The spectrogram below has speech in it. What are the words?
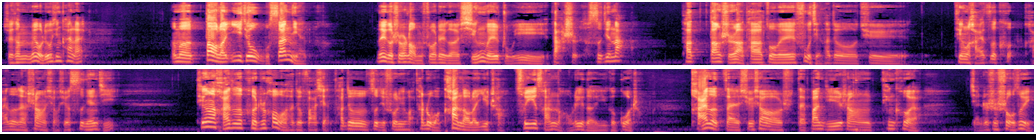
所以他们没有流行开来。那么到了一九五三年，那个时候呢，我们说这个行为主义大师斯金纳，他当时啊，他作为父亲，他就去听了孩子的课。孩子在上小学四年级，听完孩子的课之后啊，他就发现，他就自己说了一句话，他说：“我看到了一场摧残脑力的一个过程。”孩子在学校在班级上听课呀，简直是受罪，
